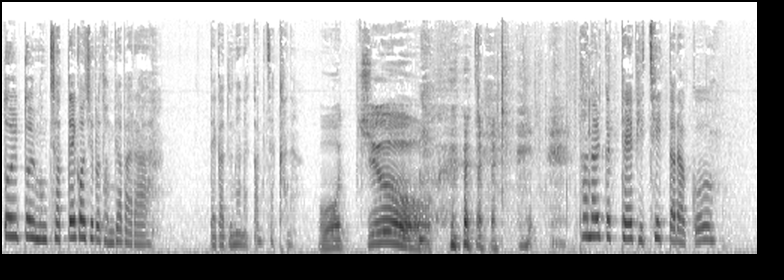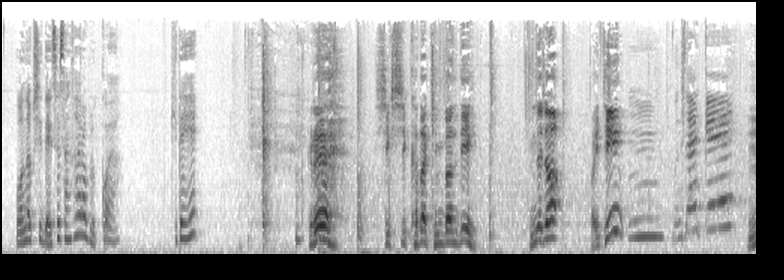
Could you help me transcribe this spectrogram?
똘똘 뭉쳐 떼거지로 덤벼봐라. 내가 눈 하나 깜짝 하나. 오쭈. 터널 끝에 빛이 있더라고. 원 없이 내 세상 살아볼 거야. 기대해. 그래. 씩씩하다 김반디. 힘내자. 파이팅. 음, 문자 할게. 음.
